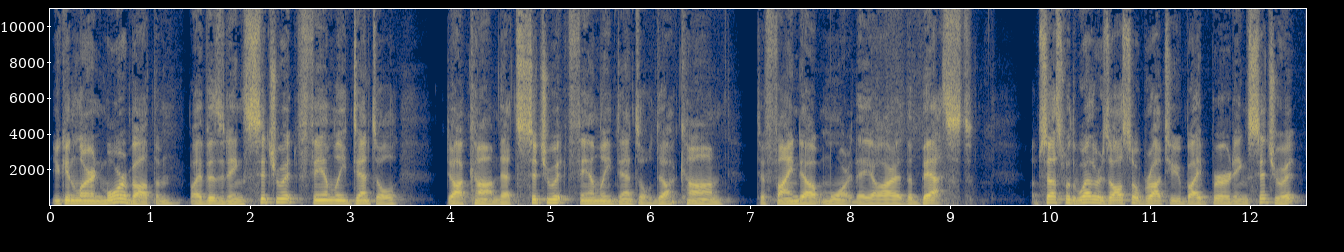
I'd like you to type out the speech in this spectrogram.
You can learn more about them by visiting scituatefamilydental.com. That's scituatefamilydental.com to find out more. They are the best. Obsessed with Weather is also brought to you by Birding Scituate.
